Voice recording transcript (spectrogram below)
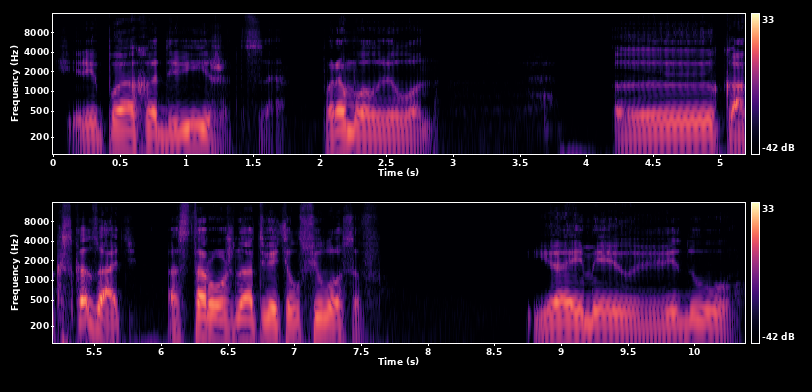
«Черепаха движется», — промолвил он. «Э, «Как сказать?» — осторожно ответил философ. «Я имею в виду,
